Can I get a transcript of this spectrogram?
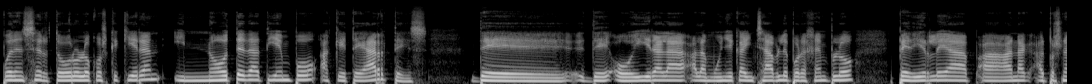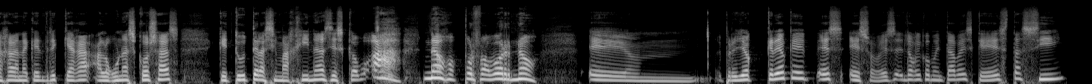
pueden ser todos los locos que quieran y no te da tiempo a que te hartes de, de oír a la, a la, muñeca hinchable, por ejemplo, pedirle a, al personaje de Anna Kendrick que haga algunas cosas que tú te las imaginas y es como, ¡ah! ¡No! ¡Por favor, no! Em, pero yo creo que es eso, es lo que comentaba, es que esta sí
